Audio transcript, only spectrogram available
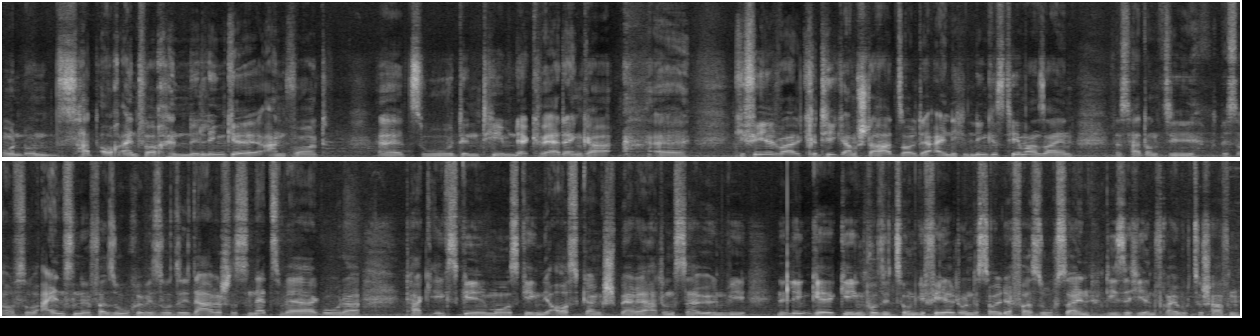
Und uns hat auch einfach eine linke Antwort äh, zu den Themen der Querdenker äh, gefehlt, weil Kritik am Staat sollte eigentlich ein linkes Thema sein. Das hat uns die bis auf so einzelne Versuche wie so solidarisches Netzwerk oder Tag X gehen muss gegen die Ausgangssperre hat uns da irgendwie eine linke Gegenposition gefehlt und es soll der Versuch sein, diese hier in Freiburg zu schaffen.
